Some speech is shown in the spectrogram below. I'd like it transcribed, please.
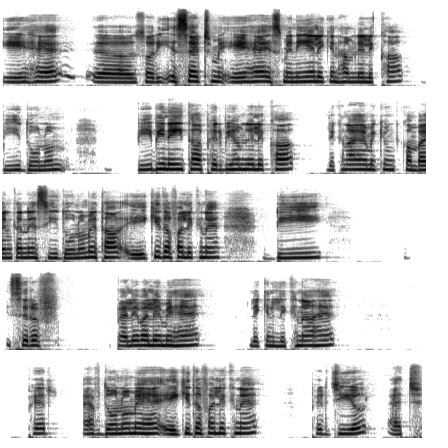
ए है सॉरी इस सेट में ए है, इसमें नहीं है, लेकिन हमने लिखा बी दोनों बी भी नहीं था, फिर भी हमने लिखा, लिखना है हमें क्योंकि कंबाइन करने सी दोनों में था एक ही दफ़ा लिखना है डी सिर्फ़ पहले वाले में है, लेकिन लिखना है, फिर एफ़ दोनों में है एक ही दफ़ा लिखना है, फिर जी और एच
